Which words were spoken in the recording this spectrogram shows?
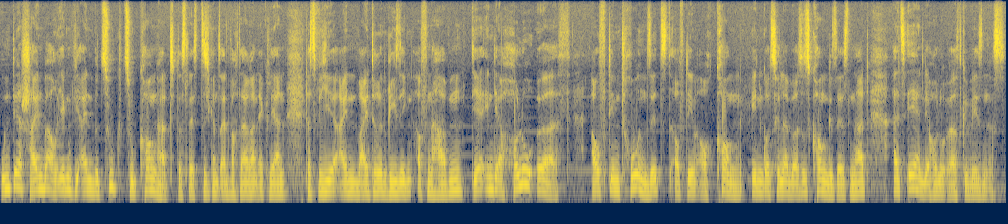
und der scheinbar auch irgendwie einen Bezug zu Kong hat. Das lässt sich ganz einfach daran erklären, dass wir hier einen weiteren riesigen Affen haben, der in der Hollow Earth auf dem Thron sitzt, auf dem auch Kong in Godzilla vs. Kong gesessen hat, als er in der Hollow Earth gewesen ist.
